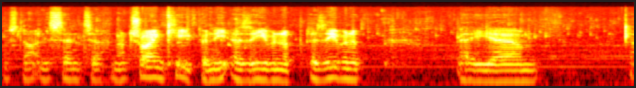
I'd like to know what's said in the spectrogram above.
I'll start in the centre and I'll try and keep an e as even a, as even a, a um, a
